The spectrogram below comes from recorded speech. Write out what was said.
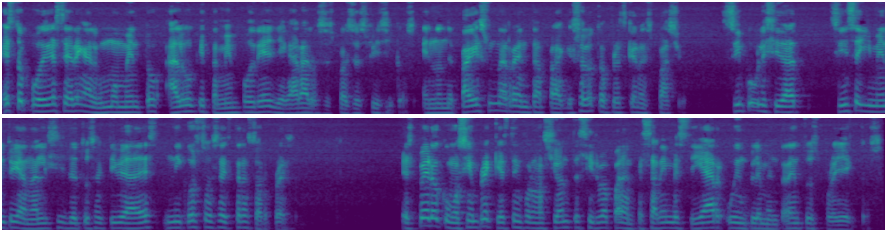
Esto podría ser en algún momento algo que también podría llegar a los espacios físicos, en donde pagues una renta para que solo te ofrezcan espacio, sin publicidad, sin seguimiento y análisis de tus actividades ni costos extra sorpresa. Espero, como siempre, que esta información te sirva para empezar a investigar o implementar en tus proyectos.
